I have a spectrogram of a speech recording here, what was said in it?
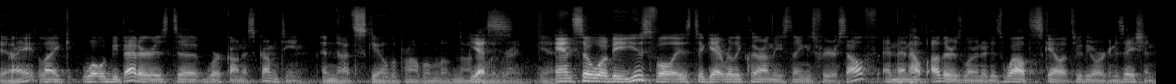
Yeah. right? Like what would be better is to work on a Scrum team. And not scale the problem of not Yes. delivering. Yeah. And so what would be useful is to get really clear on these things for yourself and then Okay. help others learn it as well to scale it through the organization,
